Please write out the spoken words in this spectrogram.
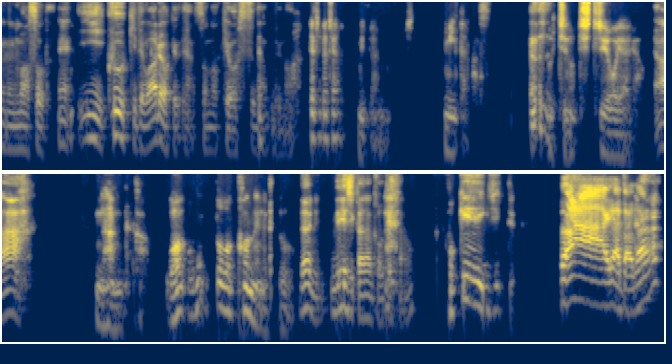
ら。うん、まあそうだね。いい空気ではあるわけだよ、その教室なんてのは。チャチャカチャみたいな。見たらさ、うちの父親や。ああ、なんか、わ、ほんとわかんないんだけど、何？ネジかなんか落としたの？時計いじってる。ああ、やだな。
